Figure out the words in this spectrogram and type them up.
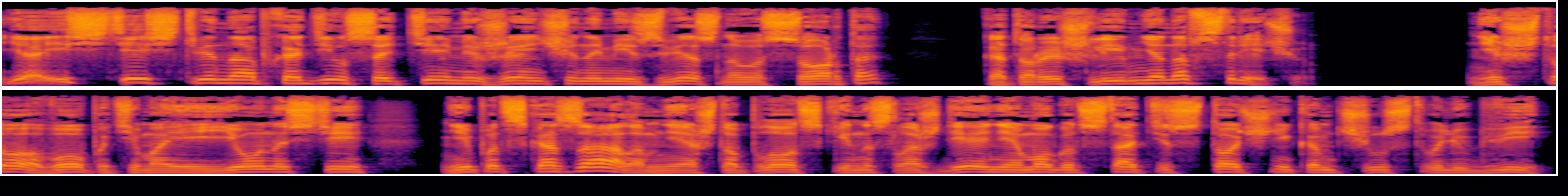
я, естественно, обходился теми женщинами известного сорта, которые шли мне навстречу. Ничто в опыте моей юности не подсказало мне, что плотские наслаждения могут стать источником чувства любви.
